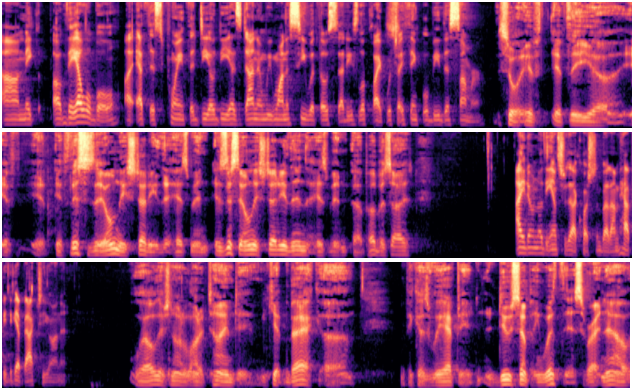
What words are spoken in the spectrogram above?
um, make available uh, at this point that DOD has done, and we want to see what those studies look like, which I think will be this summer. So if, if the, uh, if, if, if this is the only study that has been, is this the only study then that has been uh, publicized? I don't know the answer to that question, but I'm happy to get back to you on it. Well, there's not a lot of time to get back um, because we have to do something with this. Right now,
